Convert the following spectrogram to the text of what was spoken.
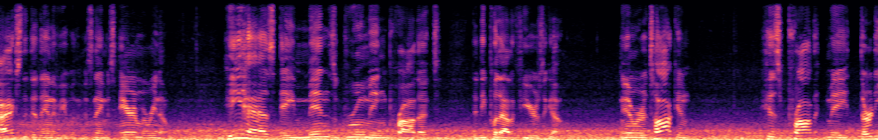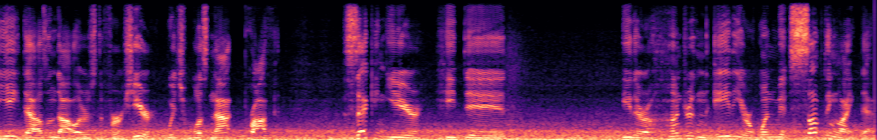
I actually did the interview with him. His name is Aaron Marino. He has a men's grooming product that he put out a few years ago. And we were talking, his product made $38,000 the first year, which was not profit. The second year, he did either 180 or one something like that.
